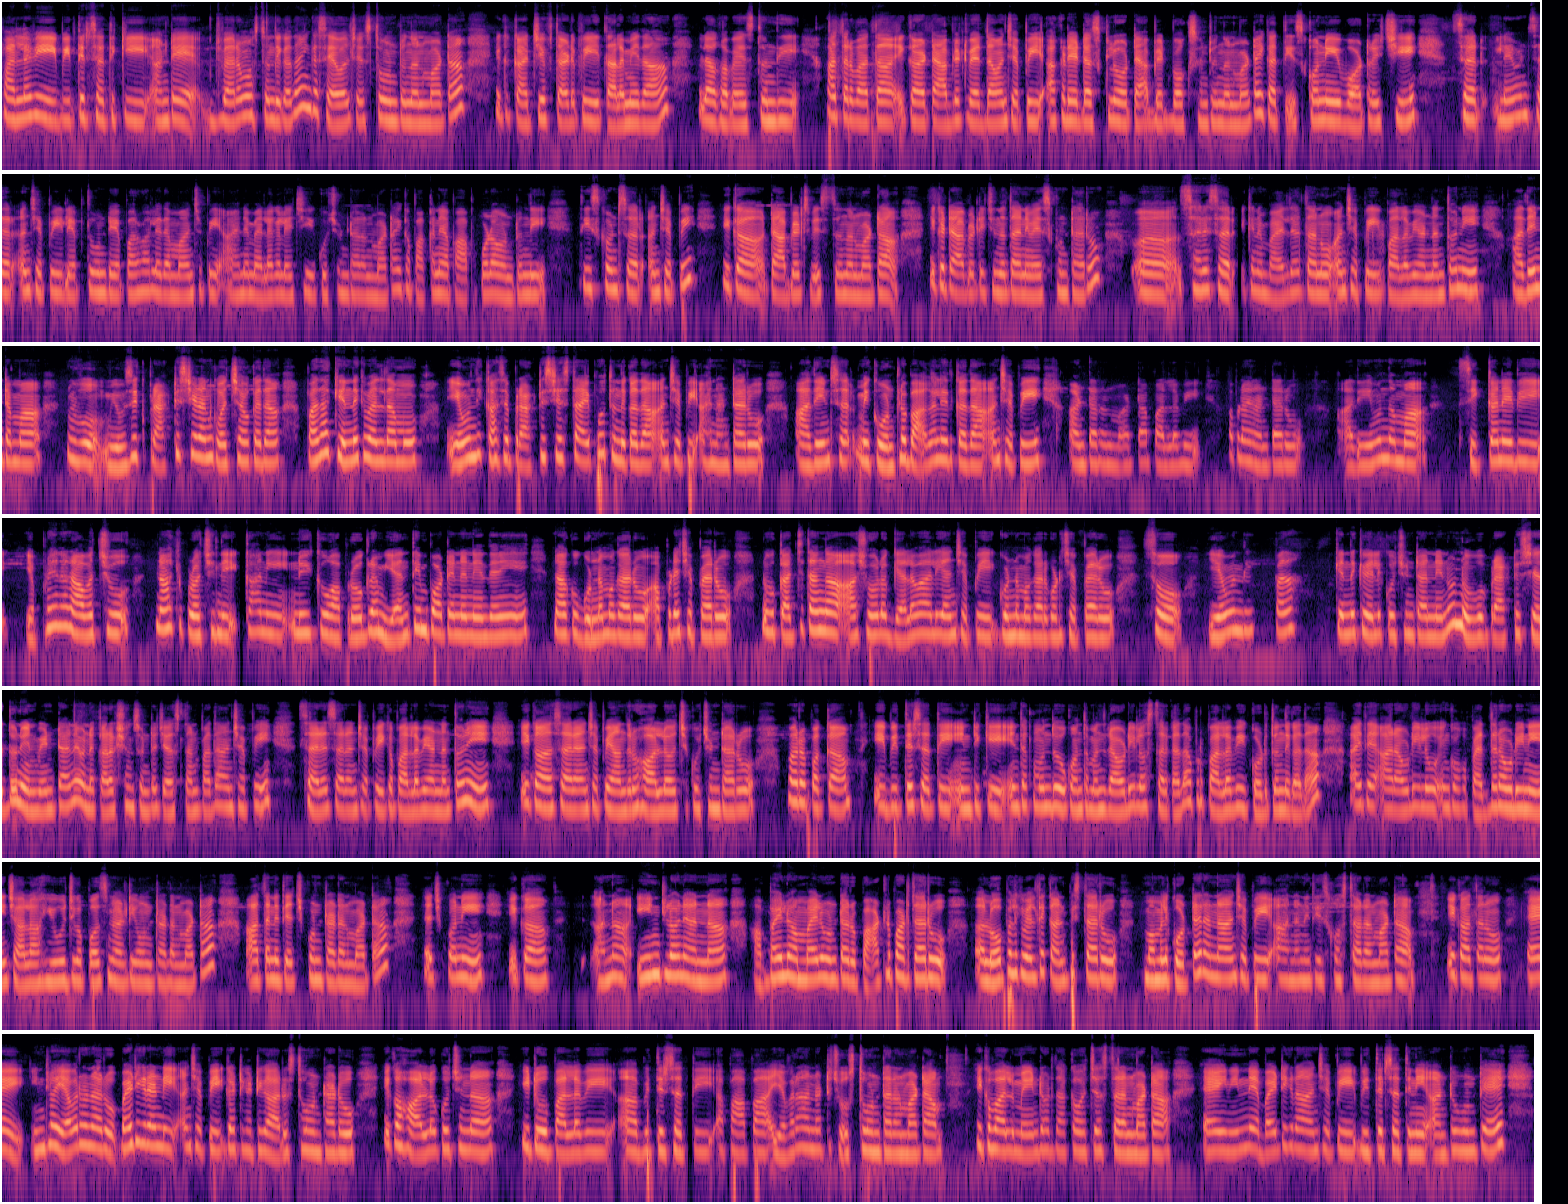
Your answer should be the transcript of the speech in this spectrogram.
పల్లవి బిత్తిరి సతికి అంటే జ్వరం వస్తుంది కదా ఇంకా సేవలు చేస్తూ ఉంటుందన్నమాట. ఇక కర్చీఫ్ తడిపి తల మీద ఇలాగ వేస్తుంది. ఆ తర్వాత ఇక ట్యాబ్లెట్ వేద్దామని చెప్పి అక్కడే డెస్క్లో ట్యాబ్లెట్ బాక్స్ ఉంటుందన్నమాట. ఇక తీసుకొని వాటర్ ఇచ్చి సార్ లేవండి సార్ అని చెప్పి లేపుతూ ఉంటే పర్వాలేదమ్మా అని చెప్పి ఆయన మెల్లగలేచి కూర్చుంటారనమాట ఇక పక్కనే ఆ పాప కూడా ఉంటుంది. తీసుకోండి సార్ అని చెప్పి ఇక ట్యాబ్లెట్స్ వేస్తుందనమాట ఇక ట్యాబ్లెట్ ఇచ్చిన దాన్ని వేసుకుంటారు. సరే సార్ ఇక నేను బయలుదేరుతాను అని చెప్పి పల్లవి అన్నంతో అదేంటమ్మా నువ్వు మ్యూజిక్ ప్రాక్టీస్ చేయడానికి వచ్చావు కదా పద కిందకి వెళ్దాము ఏముంది కాసేపు ప్రాక్టీస్ చేస్తే అయిపోతుంది కదా అని చెప్పి ఆయన అంటారు. అదేంటి సార్ మీకు ఒంట్లో బాగాలేదు కదా అని చెప్పి అంటారనమాట పల్లవి. అప్పుడు ఆయన అంటారు అదేముందమ్మా సిక్ అనేది ఎప్పుడైనా రావచ్చు నాకు ఇప్పుడు వచ్చింది కానీ నీకు ఆ ప్రోగ్రామ్ ఎంత ఇంపార్టెంట్ అనేది నాకు గుండమ్మ గారు అప్పుడే చెప్పారు. నువ్వు ఖచ్చితంగా ఆ షోలో గెలవాలి అని చెప్పి గుండమ్మ గారు కూడా చెప్పారు. సో ఏముంది? పదా. కిందకి వెళ్ళి కూర్చుంటాను నేను. నువ్వు ప్రాక్టీస్ చేద్దు నేను వింటాను ఏమైనా కరెక్షన్స్ ఉంటే చేస్తాను పద అని చెప్పి సరే సరే అని చెప్పి ఇక పల్లవి అన్నంతో ఇక సరే అని చెప్పి అందరూ హాల్లో వచ్చి కూర్చుంటారు. మరోపక్క ఈ బిత్తెసతి సత్తి ఇంటికి ఇంతకుముందు కొంతమంది రౌడీలు వస్తారు కదా అప్పుడు పల్లవి కొడుతుంది కదా. అయితే ఆ రౌడీలు ఇంకొక పెద్ద రౌడీని చాలా హ్యూజ్గా పర్సనాలిటీ ఉంటాడనమాట. అతన్ని తెచ్చుకుంటాడనమాట. తెచ్చుకొని ఇక అన్న ఈ ఇంట్లోనే అన్న అబ్బాయిలు అమ్మాయిలు ఉంటారు పాటలు పాడతారు లోపలికి వెళ్తే కనిపిస్తారు మమ్మల్ని కొట్టారన్నా అని చెప్పి ఆ అన్నని తీసుకొస్తాడనమాట ఇక అతను ఏ ఇంట్లో ఎవరున్నారు? బయటికి రండి అని చెప్పి గట్టి గట్టిగా అరుస్తూ ఉంటాడు. ఇక హాల్లో కూర్చున్న ఇటు పల్లవి ఆ బిత్తిరి సత్తి ఆ పాప ఎవరా అన్నట్టు చూస్తూ ఉంటారనమాట ఇక వాళ్ళు మెయిన్ డోర్ దాకా వచ్చేస్తారనమాట ఏ నిన్నే బయటికి రా అని చెప్పి బిత్తిరి సత్తిని అంటూ ఉంటే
